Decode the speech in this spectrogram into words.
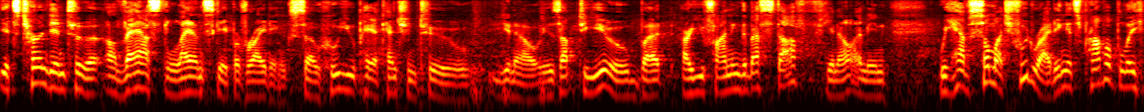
it's turned into a vast landscape of writing. So who you pay attention to, you know, is up to you. But are you finding the best stuff? You know, I mean, we have so much food writing. It's probably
